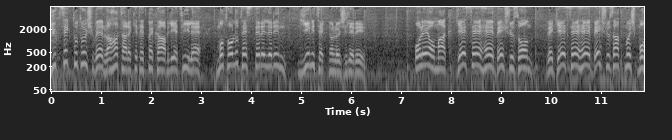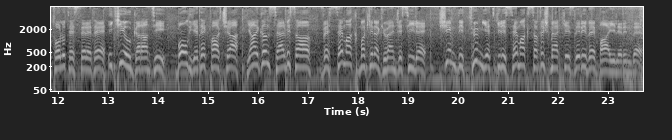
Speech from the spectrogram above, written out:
Yüksek tutuş ve rahat hareket etme kabiliyetiyle motorlu testerelerin yeni teknolojileri. Oleomak GSH 510 ve GSH 560 motorlu testerede 2 yıl garanti, bol yedek parça, yaygın servis ağı ve Semak makine güvencesiyle şimdi tüm yetkili Semak satış merkezleri ve bayilerinde.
